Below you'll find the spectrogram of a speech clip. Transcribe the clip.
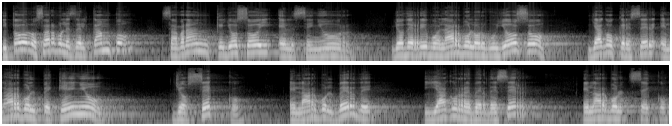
Y todos los árboles del campo sabrán que yo soy el Señor. Yo derribo el árbol orgulloso y hago crecer el árbol pequeño. Yo seco el árbol verde y hago reverdecer el árbol seco.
